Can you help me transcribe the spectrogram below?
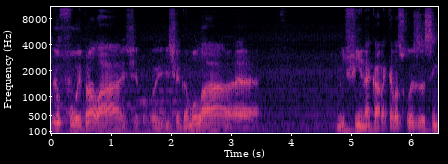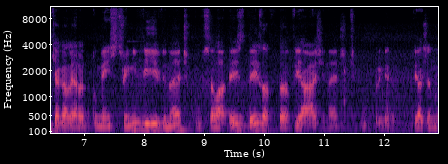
eu fui para lá e chegamos lá. É, enfim, né, cara, aquelas coisas assim que a galera do mainstream vive, né? Tipo, sei lá, desde, desde a da viagem, né? De tipo, primeiro viajando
